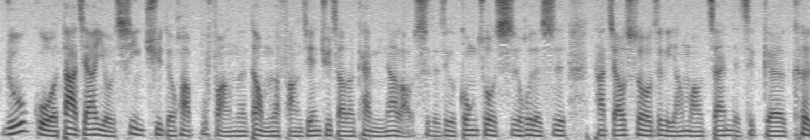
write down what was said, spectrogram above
如果大家有兴趣的话，不妨呢到我们的房间去找找看米娜老师的这个工作室，或者是他教授这个羊毛毡的这个课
